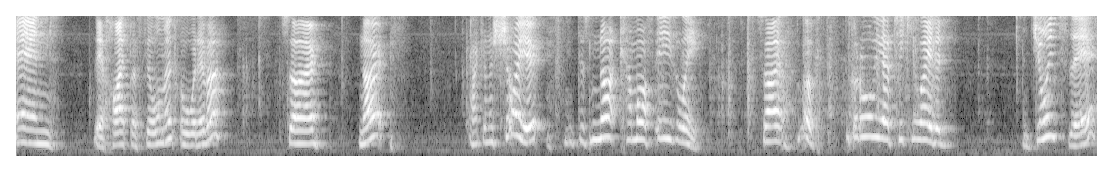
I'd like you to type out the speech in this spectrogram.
and their hyper filament or whatever. So, no, I can assure you, it does not come off easily. So, look, we've got all the articulated joints there.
